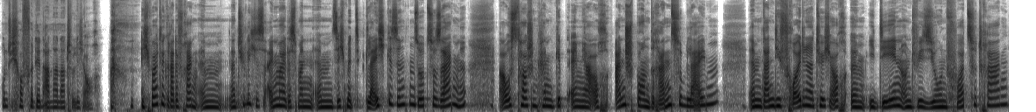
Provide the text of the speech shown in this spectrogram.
und ich hoffe den anderen natürlich auch. Ich wollte gerade fragen, ähm, natürlich ist einmal, dass man ähm, sich mit Gleichgesinnten sozusagen ne, austauschen kann, gibt einem ja auch Ansporn dran zu bleiben, ähm, dann die Freude natürlich auch ähm, Ideen und Visionen vorzutragen.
